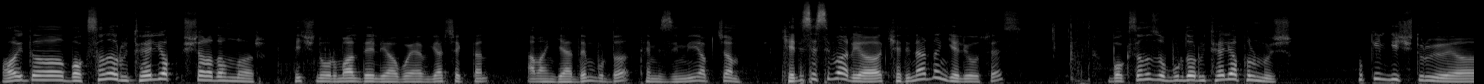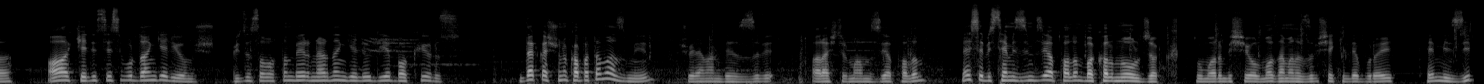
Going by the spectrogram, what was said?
Hayda baksana ritüel yapmışlar adamlar. Hiç normal değil ya bu ev gerçekten. Hemen geldim burada temizliğimi yapacağım. Kedi sesi var ya. Kedi nereden geliyor o ses? Baksanıza burada ritüel yapılmış. Çok ilginç duruyor ya. Aa kedi sesi buradan geliyormuş. Biz de sabahtan beri nereden geliyor diye bakıyoruz. Bir dakika şunu kapatamaz mıyım? Şöyle hemen bir hızlı bir araştırmamızı yapalım. Neyse biz temizliğimizi yapalım bakalım ne olacak. Umarım bir şey olmaz. Hemen hızlı bir şekilde burayı temizleyip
